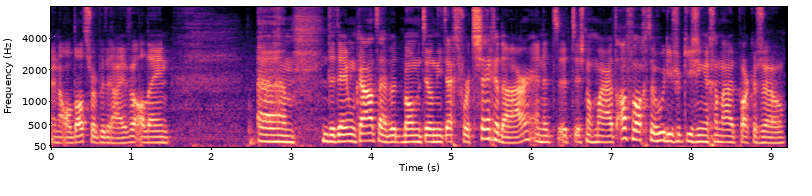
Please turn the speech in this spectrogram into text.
en al dat soort bedrijven. Alleen... Um, de Democraten hebben het momenteel niet echt voor het zeggen daar. En het, het is nog maar het afwachten hoe die verkiezingen gaan uitpakken zo.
